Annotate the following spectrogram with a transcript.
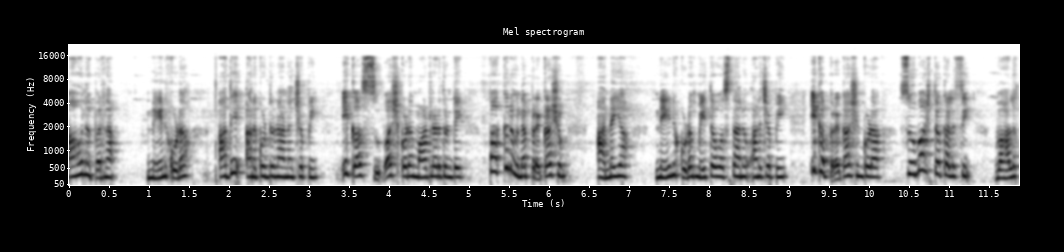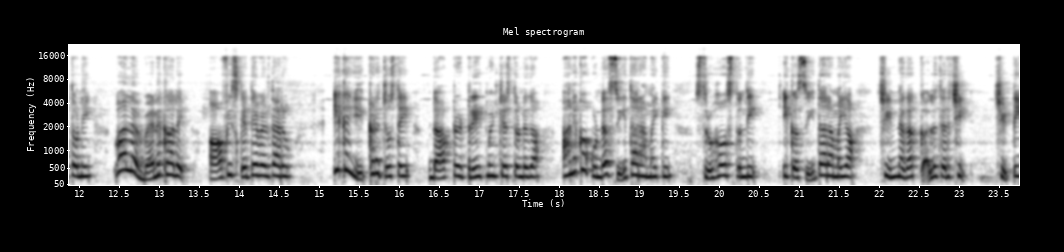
అవును అపర్ణ నేను కూడా అదే అనుకుంటున్నానని చెప్పి ఇక సుభాష్ కూడా మాట్లాడుతుంటే పక్కన ఉన్న ప్రకాశం అన్నయ్య నేను కూడా మీతో వస్తాను అని చెప్పి ఇక ప్రకాశం కూడా సుభాష్తో కలిసి వాళ్ళతోనే వాళ్ళ వెనకాలే ఆఫీస్కి అయితే వెళ్తారు. ఇక ఇక్కడ చూస్తే డాక్టర్ ట్రీట్మెంట్ చేస్తుండగా అనుకోకుండా సీతారామయ్యకి స్పృహ వస్తుంది. ఇక సీతారామయ్య చిన్నగా కళ్ళు తెరిచి చిట్టి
